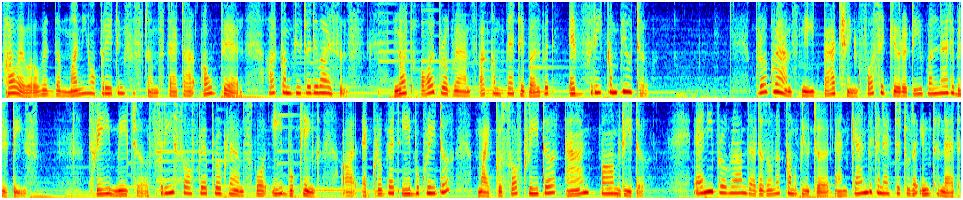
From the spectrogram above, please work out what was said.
However, with the money operating systems that are out there are computer devices. Not all programs are compatible with every computer. Programs need patching for security vulnerabilities. Three major free software programs for e-booking are Acrobat eBook Reader, Microsoft Reader, and Palm Reader. Any program that is on a computer and can be connected to the internet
